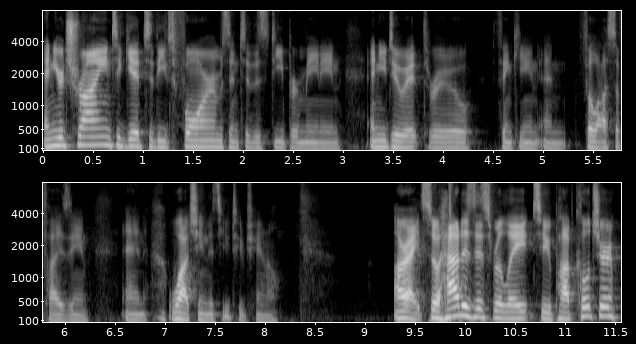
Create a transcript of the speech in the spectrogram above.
and you're trying to get to these forms and to this deeper meaning and you do it through thinking and philosophizing and watching this youtube channel all right so how does this relate to pop culture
